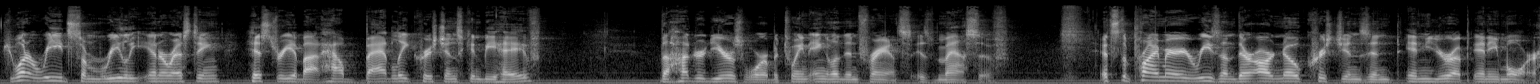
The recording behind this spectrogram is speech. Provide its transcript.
If you want to read some really interesting history about how badly Christians can behave, the Hundred Years' War between England and France is massive. It's the primary reason there are no Christians in, in Europe anymore.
